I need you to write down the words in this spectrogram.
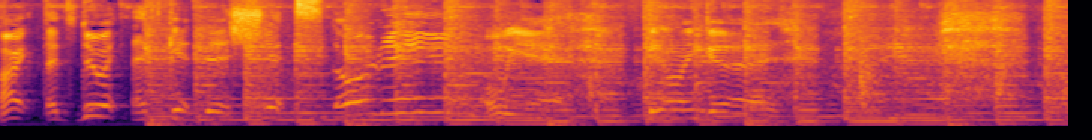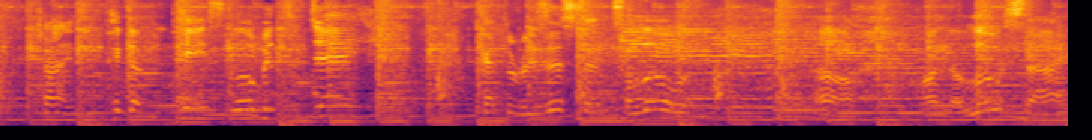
alright, let's do it. Let's get this shit started. Oh yeah, feeling good. Trying to pick up the pace a little bit today. Got the resistance a little um, on the low side.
